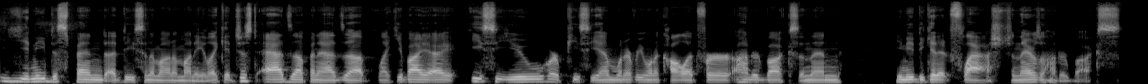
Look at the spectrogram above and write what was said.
you need to spend a decent amount of money. Like it just adds up and adds up. Like you buy a ECU or PCM, whatever you want to call it, for a hundred bucks, and then you need to get it flashed, and there's a hundred bucks,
